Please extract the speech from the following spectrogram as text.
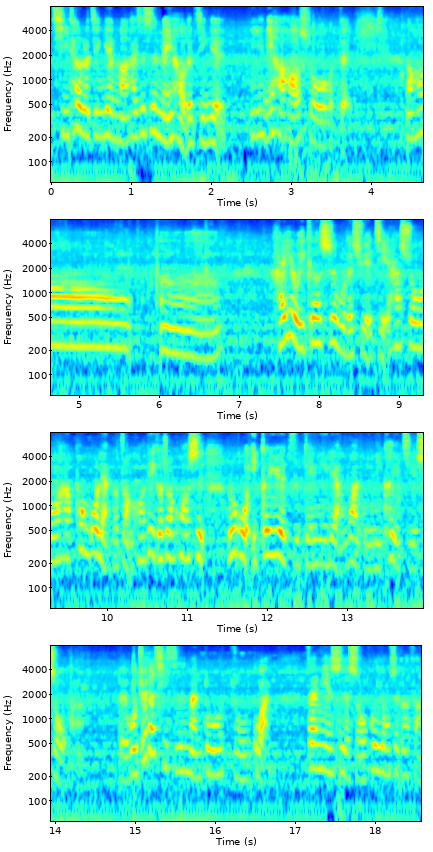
奇特的经验吗？还是是美好的经验？你你好好说，对，然后嗯。还有一个是我的学姐，她说她碰过两个状况。第一个状况是，如果一个月只给你两万五，你可以接受吗？对我觉得其实蛮多主管在面试的时候会用这个方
